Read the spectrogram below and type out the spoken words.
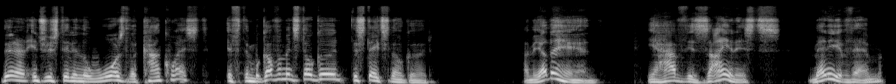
They're not interested in the wars, the conquest. If the government's no good, the state's no good. On the other hand, you have the Zionists, many of them,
